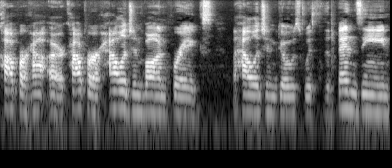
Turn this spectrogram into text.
copper or copper halogen bond breaks. The halogen goes with the benzene,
